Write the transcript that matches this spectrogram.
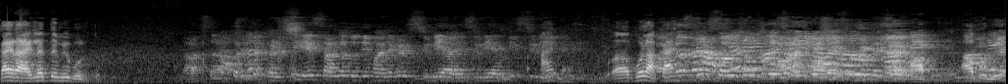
काय राहिलं तर मी बोलतो. बोला काय? आप आप बोलिए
